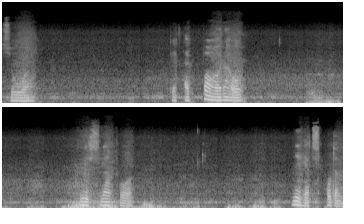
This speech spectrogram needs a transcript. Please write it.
Så det är bara att lyssna på Nyhetspodden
